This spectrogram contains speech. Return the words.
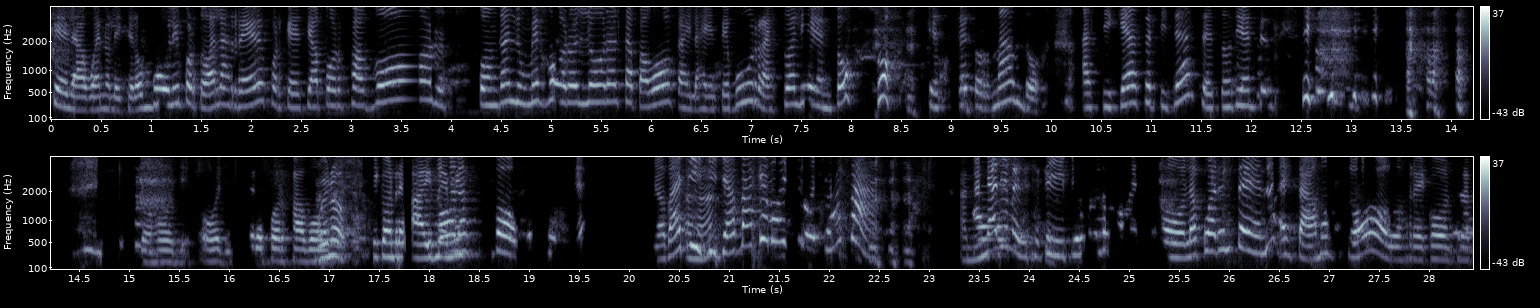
Que la, bueno, le hicieron bullying por todas las redes porque decía, por favor, pónganle un mejor olor al tapabocas y la gente burra, es tu aliento que está tornando. Así que a cepillarse esos dientes. Oye, oye, pero por favor. Bueno, y con hay memes, las fotos, Ya va, Gigi, ya va, que voy yo, ya va. A mí nadie me dice que... principio, cuando comenzó la cuarentena, estábamos todos recontra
